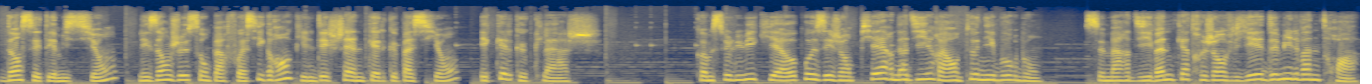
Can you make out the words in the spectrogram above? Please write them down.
Dans cette émission, les enjeux sont parfois si grands qu'ils déchaînent quelques passions, et quelques clashs. Comme celui qui a opposé Jean-Pierre Nadir à Anthony Bourbon. Ce mardi 24 janvier 2023.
